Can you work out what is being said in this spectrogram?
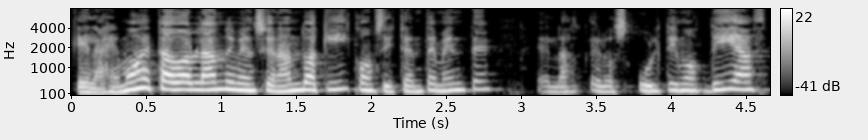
que las hemos estado hablando y mencionando aquí consistentemente en los, en los, últimos días.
